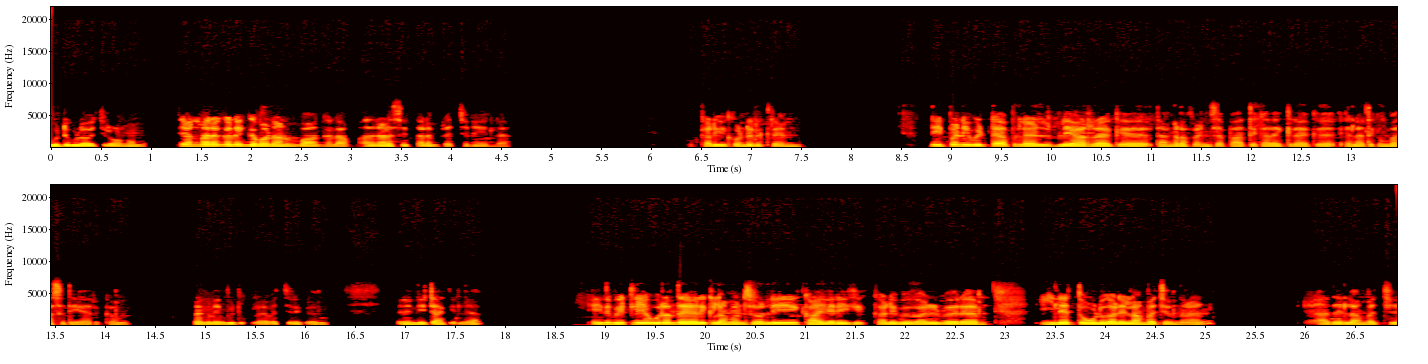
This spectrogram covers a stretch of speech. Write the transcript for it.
வீட்டுக்குள்ளே வச்சிருவோம் தேன் மரங்கள் எங்கே வேணாலும் வாங்கலாம். அதனால செத்தாலும் பிரச்சனை இல்லை. கழுவி கொண்டு இருக்கிறேன். நீட் பண்ணி விட்டால் பிள்ளை விளையாடுறதுக்கு தங்களோட ஃப்ரெண்ட்ஸை பார்த்து கதைக்கிறதுக்கு எல்லாத்துக்கும் வசதியாக இருக்கும். மரங்களையும் வீட்டுக்குள்ளே வச்சிருக்கேன். இல்லை. இது வீட்டிலேயே உரம் தயாரிக்கலாம்னு சொல்லி காய்கறி கழிவுகள் வேறு இலைத்தோலுகள் எல்லாம் வச்சுருந்தேன். அதெல்லாம் வச்சு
